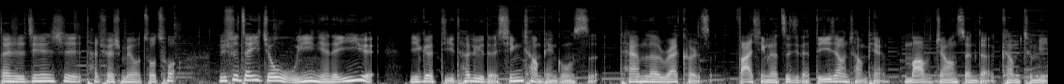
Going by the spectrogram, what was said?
但是这件事他确实没有做错，于是，在一九五一年的一月。一个底特律的新唱片公司 Tamla Records 发行了自己的第一张唱片 Marv Johnson 的 Come to Me。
